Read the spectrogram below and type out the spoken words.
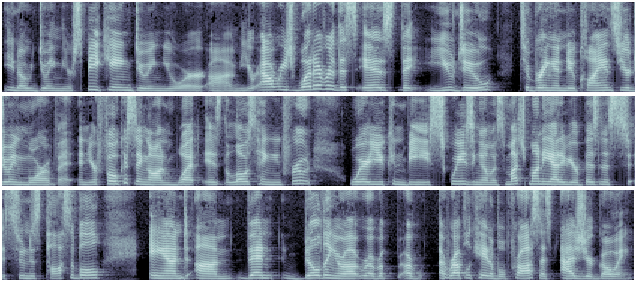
you know doing your speaking doing your um, your outreach whatever this is that you do to bring in new clients you're doing more of it. And you're focusing on what is the lowest hanging fruit where you can be squeezing them as much money out of your business as soon as possible and um, then building a, a, a, replicatable process as you're going.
